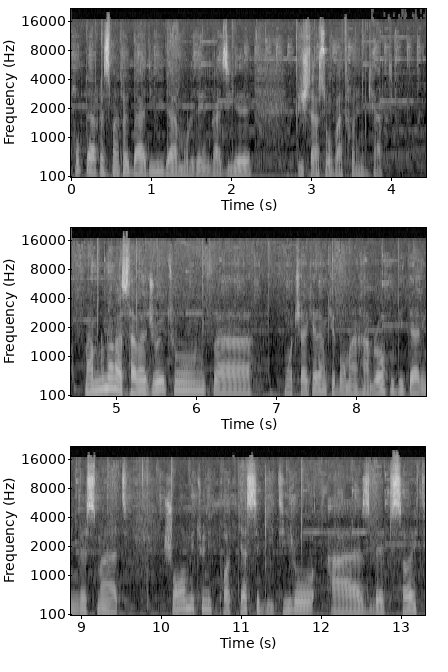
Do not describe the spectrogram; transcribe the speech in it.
خب در قسمت های بعدی در مورد این قضیه بیشتر صحبت خواهیم کرد. ممنونم از توجهتون و متشکرم که با من همراه بودید در این قسمت. شما می‌تونید پادکست گیتی رو از وبسایت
